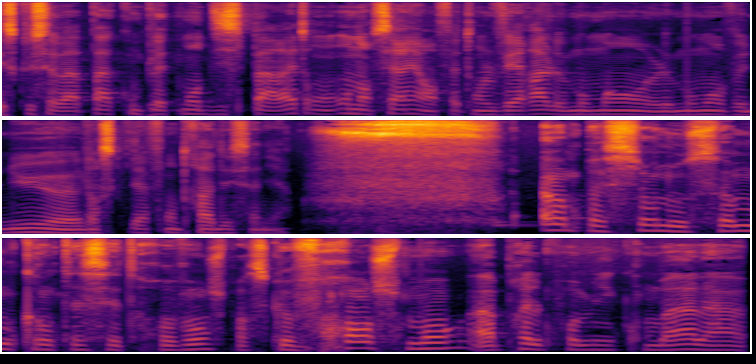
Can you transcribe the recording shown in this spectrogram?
est-ce ça va pas complètement disparaître? On n'en sait rien en fait. On le verra le moment le moment venu lorsqu'il affrontera Adesanya. Impatients nous sommes quant à cette revanche parce que franchement, après le premier combat là.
